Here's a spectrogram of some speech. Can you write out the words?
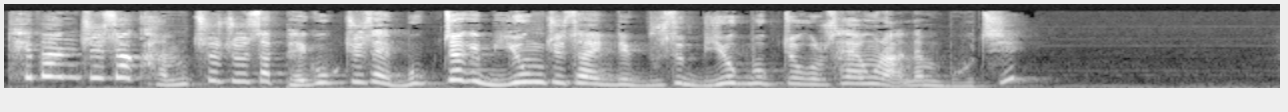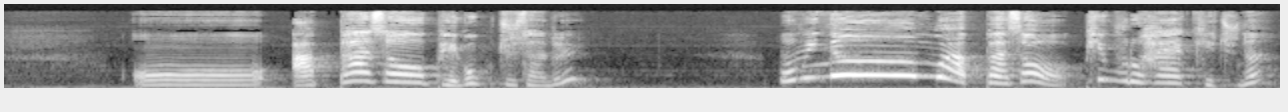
태반 주사, 감초 주사, 배곡 주사의 목적이 미용 주사인데 무슨 미용 목적으로 사용을 안 하면 뭐지? 어, 아파서 배곡 주사를? 몸이 너무 아파서 피부로 하얗게 해주나?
